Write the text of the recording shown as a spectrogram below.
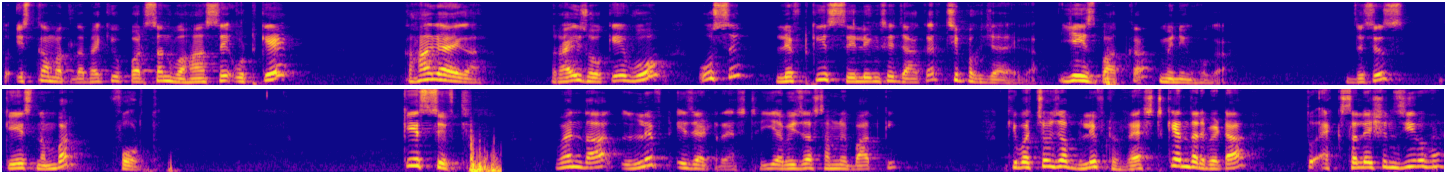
तो इसका मतलब है कि वो पर्सन वहाँ से उठ के कहाँ जाएगा? राइज होके वो उस लिफ्ट की सीलिंग से जाकर चिपक जाएगा। ये इस बात का मीनिंग होगा। This is case number fourth case fifth when the lift is at rest ये अभी जस्ट हमने बात की कि बच्चों, जब लिफ्ट रेस्ट के अंदर बेटा तो एक्सलेशन ज़ीरो है।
